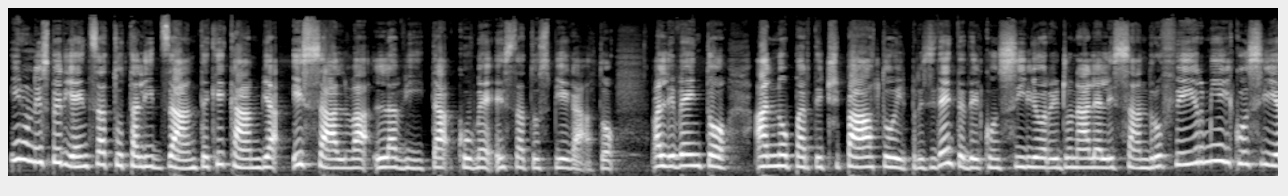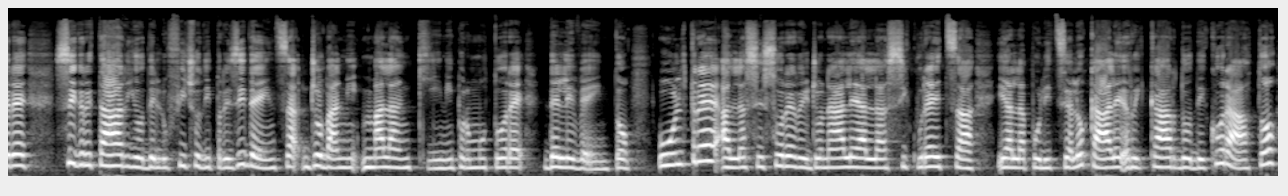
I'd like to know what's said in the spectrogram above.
in un'esperienza totalizzante che cambia e salva la vita, come è stato spiegato. All'evento hanno partecipato il presidente del Consiglio regionale Alessandro Fermi e il consigliere segretario dell'ufficio di presidenza Giovanni Malanchini, promotore dell'evento, oltre all'assessore assessore regionale alla sicurezza e alla polizia locale Riccardo Decorato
